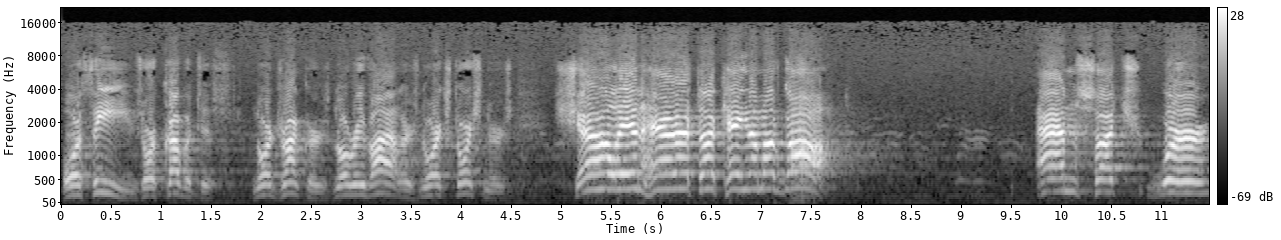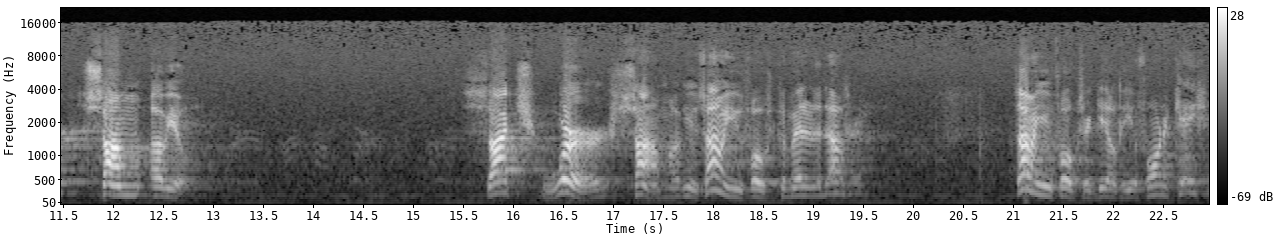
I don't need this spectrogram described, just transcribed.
Or thieves, or covetous, nor drunkards, nor revilers, nor extortioners shall inherit the kingdom of God. And such were some of you. Such were some of you. Some of you folks committed adultery. Some of you folks are guilty of fornication.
